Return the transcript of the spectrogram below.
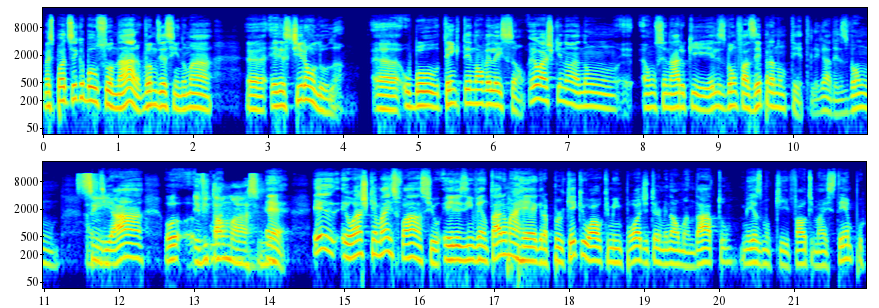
Mas pode ser que o Bolsonaro, vamos dizer assim, numa. eh, eles tiram o Lula. Eh, o Bol, tem que ter nova eleição. Eu acho que não, é- não é um cenário que eles vão fazer para não ter, tá ligado? Eles vão Sim, adiar. ou- evitar o máximo. É. Ele- eu acho que é mais fácil eles inventarem uma regra por que, que o Alckmin pode terminar o mandato, mesmo que falte mais tempo,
